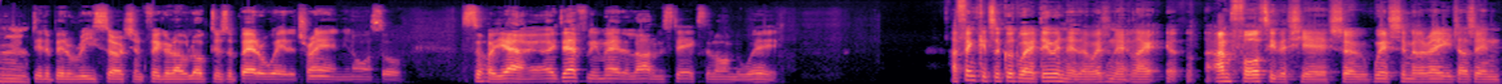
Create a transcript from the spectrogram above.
mm. did a bit of research and figured out, look, there's a better way to train, you know. So, so yeah, I definitely made a lot of mistakes along the way. I think it's a good way of doing it, though, isn't it? Like, I'm 40 this year, so we're similar age, as in,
